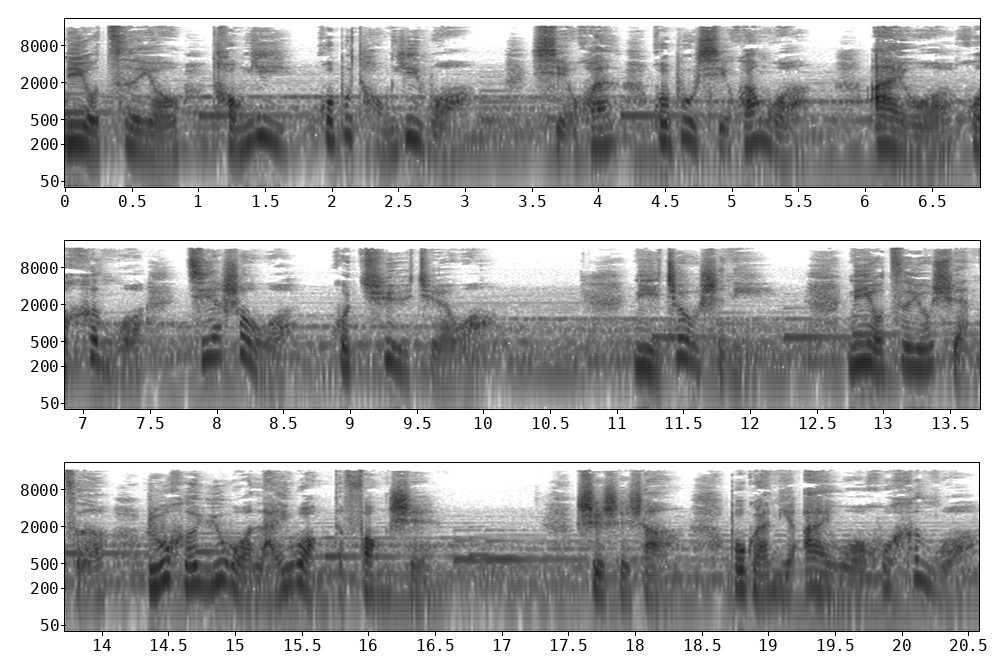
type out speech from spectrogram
你有自由同意或不同意我。喜欢或不喜欢我，爱我或恨我，接受我或拒绝我，你就是你，你有自由选择如何与我来往的方式。事实上，不管你爱我或恨我，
